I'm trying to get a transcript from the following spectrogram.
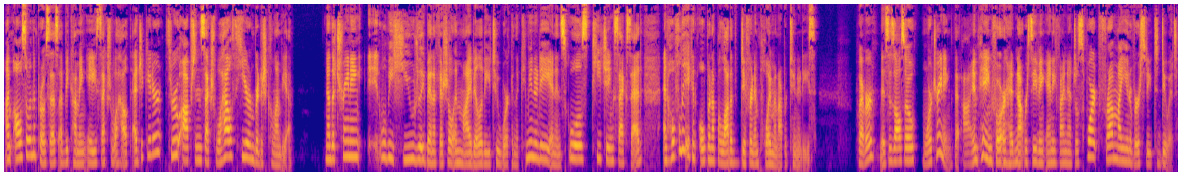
I'm also in the process of becoming a sexual health educator through Options Sexual Health here in British Columbia. Now, the training, it will be hugely beneficial in my ability to work in the community and in schools teaching sex ed, and hopefully it can open up a lot of different employment opportunities. However, this is also more training that I am paying for and not receiving any financial support from my university to do it.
